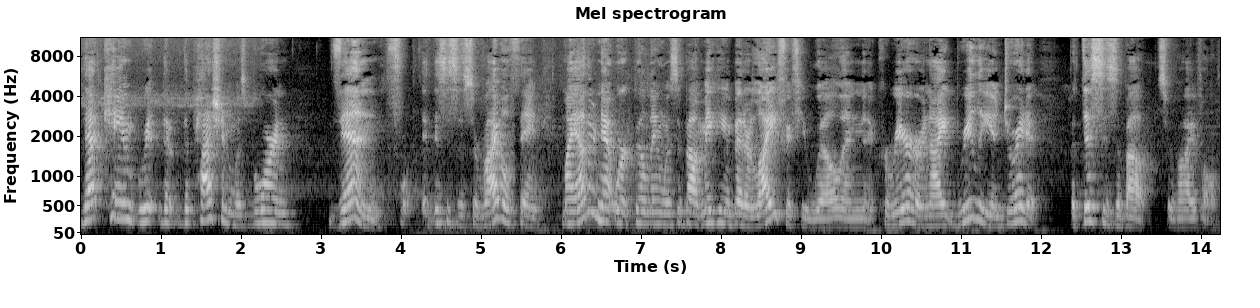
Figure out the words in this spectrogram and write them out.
that came. The, the passion was born then for, this is a survival thing my other network building was about making a better life if you will and a career and i really enjoyed it but this is about survival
